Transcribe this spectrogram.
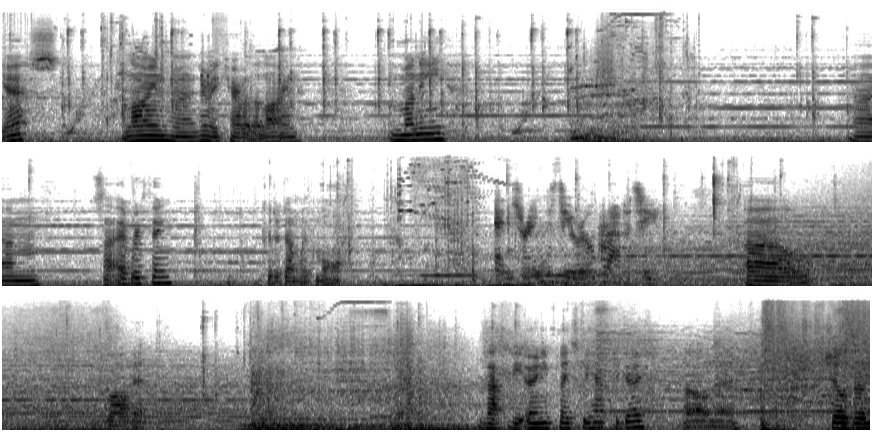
Yes. Line. uh, I don't really care about the line. Money. Um, is that everything? Could have done with more. Entering zero gravity. Oh. Got it. Is that the only place we have to go? Oh no. Children.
